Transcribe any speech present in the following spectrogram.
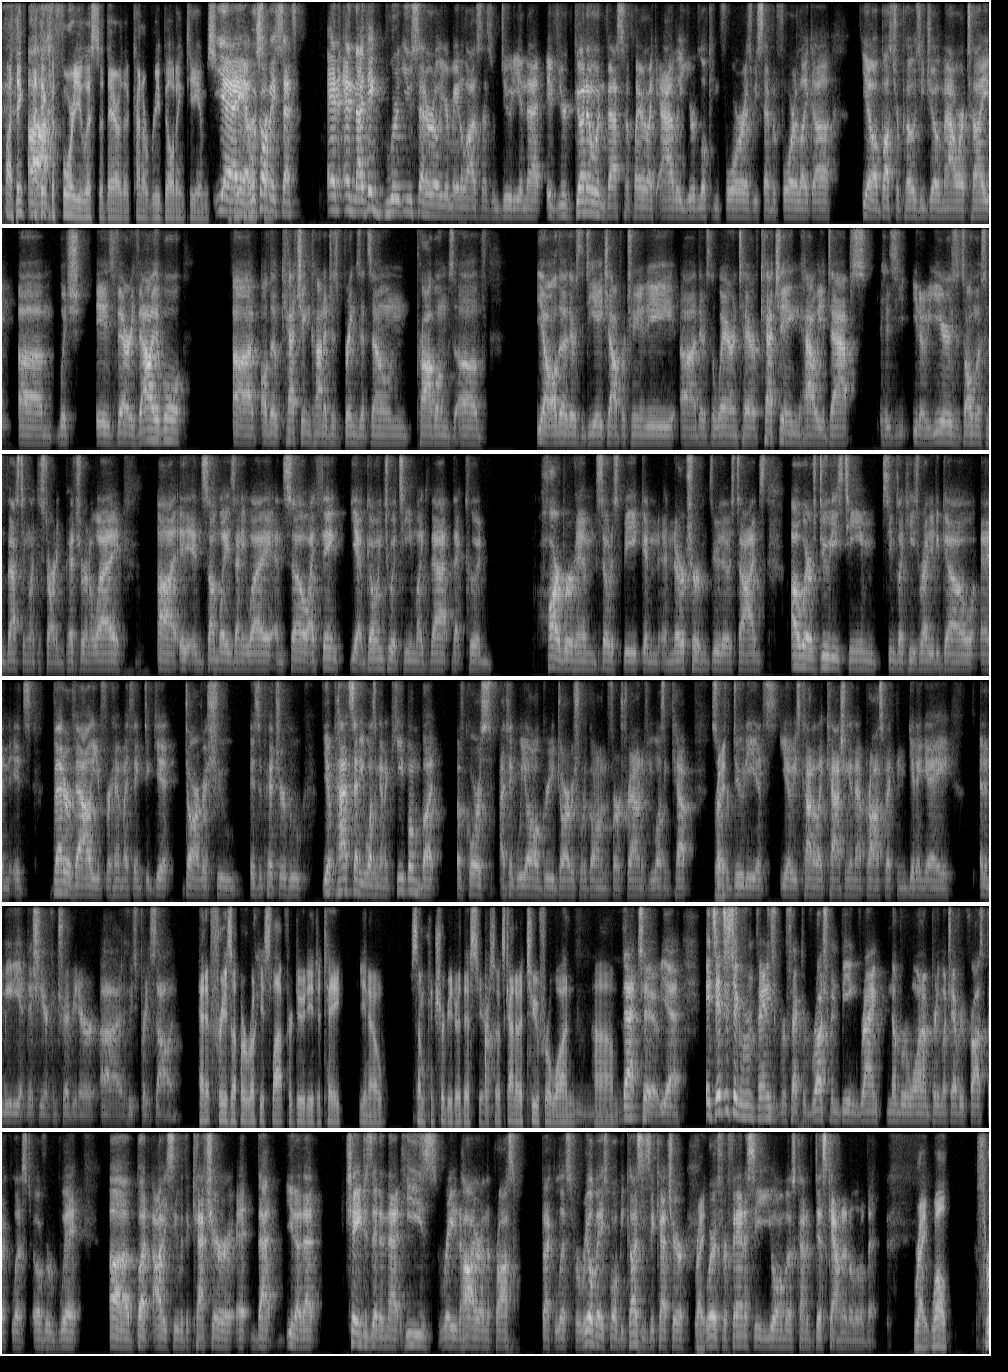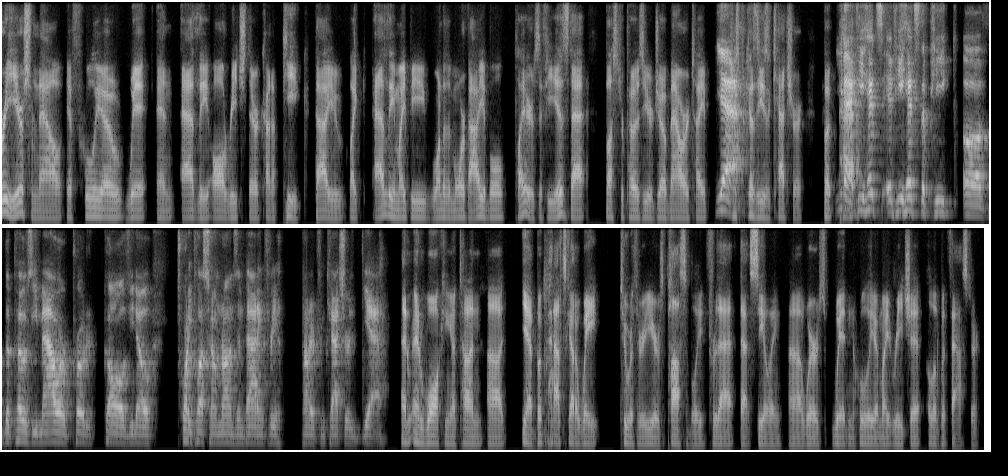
Well, I think I think uh, the four you listed there, are the kind of rebuilding teams. Yeah, yeah, which sense. all makes sense. And and I think what you said earlier made a lot of sense from Duty in that if you're gonna invest in a player like Adley, you're looking for, as we said before, like a you know a Buster Posey, Joe Mauer type, um, which is very valuable. Uh, although catching kind of just brings its own problems of know, although there's the DH opportunity, uh, there's the wear and tear of catching, how he adapts his, you know, years. It's almost investing like a starting pitcher in a way, uh, in some ways anyway. And so I think, yeah, going to a team like that that could harbor him, so to speak, and, and nurture him through those times. Uh, whereas Duty's team seems like he's ready to go, and it's better value for him, I think, to get Darvish, who is a pitcher who, you know, Pat said he wasn't going to keep him, but of course, I think we all agree Darvish would have gone in the first round if he wasn't kept. So right. for Duty, it's you know he's kind of like cashing in that prospect and getting a an immediate this year contributor uh, who's pretty solid. And it frees up a rookie slot for Duty to take you know some contributor this year. So it's kind of a two for one. Mm-hmm. Um, that too, yeah. It's interesting from fantasy perspective, Rutschman being ranked number one on pretty much every prospect list over Witt. Uh, but obviously with the catcher eh, that, you know, that changes it in that he's rated higher on the prospect list for real baseball because he's a catcher. Right. Whereas for fantasy, you almost kind of discount it a little bit. Right. Well, three years from now, if Julio, Witt, and Adley all reach their kind of peak value, like Adley might be one of the more valuable players if he is that Buster Posey or Joe Mauer type. Yeah, just because he's a catcher. But yeah, Pat, if he hits if he hits the peak of the Posey Mauer protocol of you know twenty plus home runs and batting three hundred from catcher, yeah, and and walking a ton, uh, yeah. But Pat's got to wait two or three years possibly for that that ceiling, uh, whereas Witt and Julio might reach it a little bit faster.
